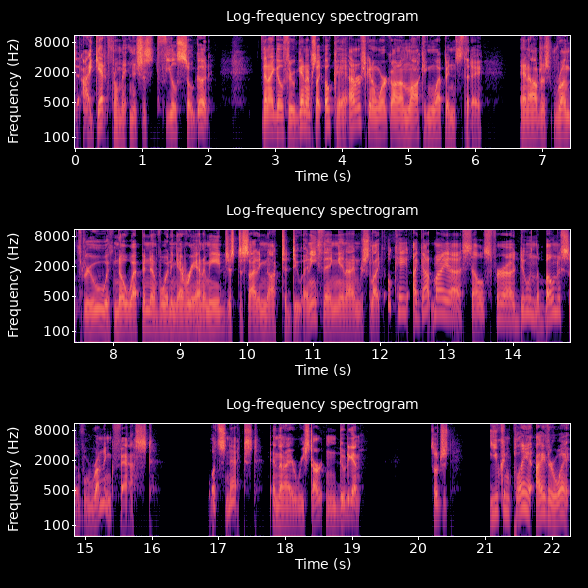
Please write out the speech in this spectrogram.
that I get from it, and it just feels so good. Then I go through again. I'm just like, okay, I'm just gonna work on unlocking weapons today, and I'll just run through with no weapon, avoiding every enemy, just deciding not to do anything. And I'm just like, okay, I got my uh, cells for uh, doing the bonus of running fast. What's next? And then I restart and do it again. So just you can play it either way.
